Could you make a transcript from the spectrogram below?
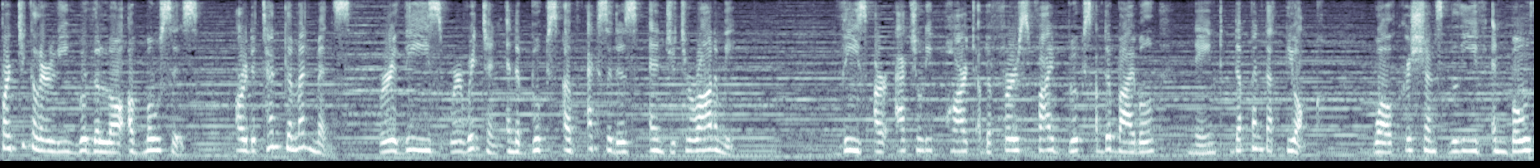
particularly with the Law of Moses, or the Ten Commandments, where these were written in the books of Exodus and Deuteronomy. These are actually part of the first five books of the Bible named the Pentateuch, while Christians believe in both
